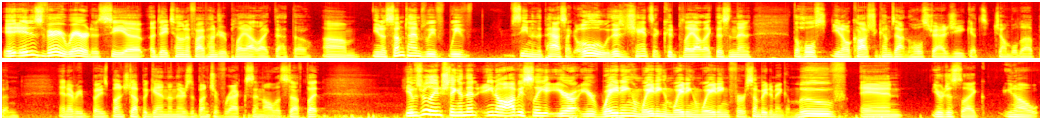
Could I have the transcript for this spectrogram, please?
it, it is very rare to see a, a Daytona 500 play out like that, though. Um, you know, sometimes we've we've seen in the past like, oh, there's a chance it could play out like this, and then the whole you know caution comes out and the whole strategy gets jumbled up and and everybody's bunched up again. Then there's a bunch of wrecks and all that stuff, but. It was really interesting, and then you know, obviously, you're you're waiting and waiting and waiting and waiting for somebody to make a move, and you're just like, you know,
